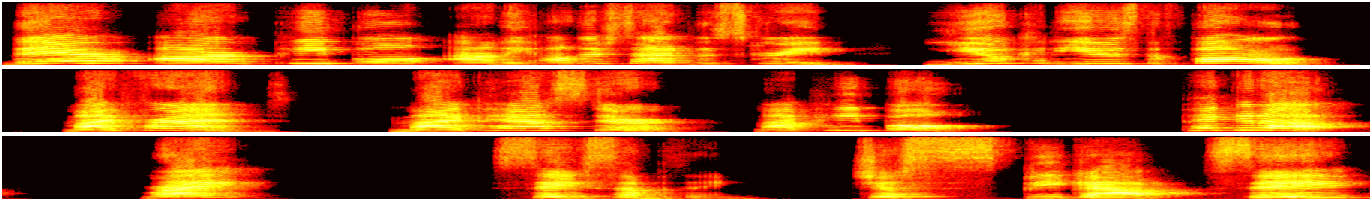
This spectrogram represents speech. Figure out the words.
There are people on the other side of the screen. You could use the phone. My friend, my pastor, my people. Pick it up, right? Say something. Just speak out. Say,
